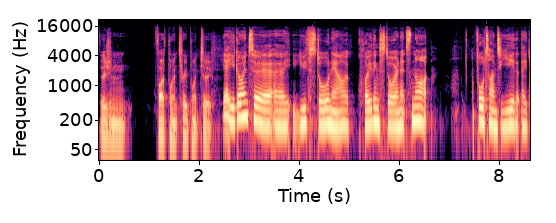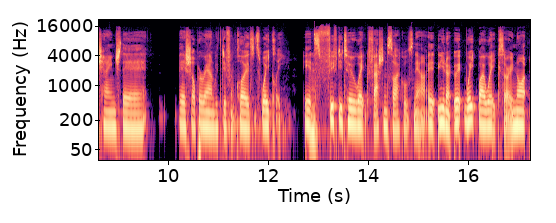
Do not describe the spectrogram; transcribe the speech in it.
Version 5.3.2. Yeah, you go into a youth store now, a clothing store, and it's not four times a year that they change their their shop around with different clothes. It's weekly. It's mm. 52 week fashion cycles now. It, you know, week by week. Sorry, not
